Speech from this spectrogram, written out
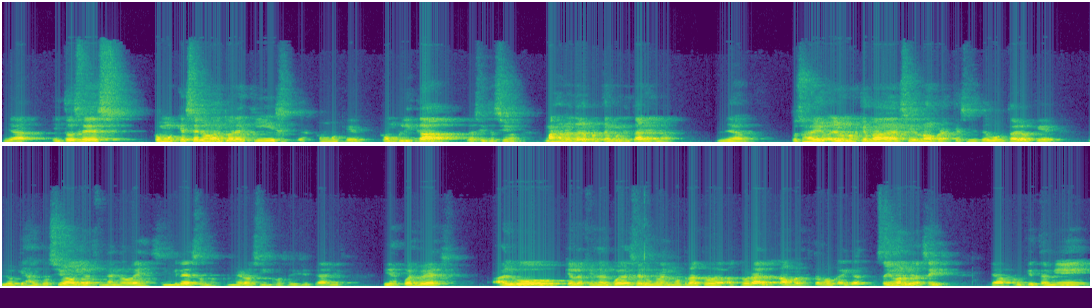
Ya. Entonces, como que ser un actor aquí es, como que complicado la situación. Más hablando de la parte monetaria, ¿no? Ya. Entonces, hay, hay unos que me van a decir, no, pero es que si te gusta lo que, lo que es actuación y al final no ves ingresos los primeros 5, 6, 7 años y después ves algo que al final puede ser un gran contrato actoral. No, pero tengo que, o sea, yo no lo veo así, ¿ya? Porque también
